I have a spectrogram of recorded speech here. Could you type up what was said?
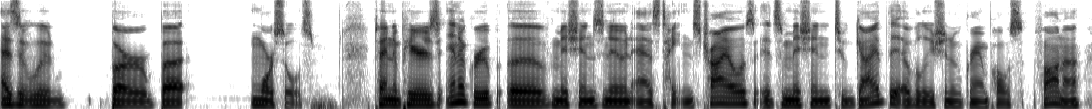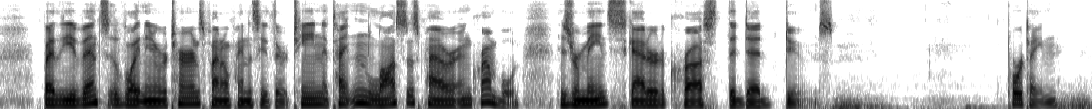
as it would bar but morsels. Titan appears in a group of missions known as Titan's Trials. Its a mission to guide the evolution of Gran Pulse fauna. By the events of Lightning Returns Final Fantasy XIII, Titan lost his power and crumbled, his remains scattered across the dead dunes. Poor Titan.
